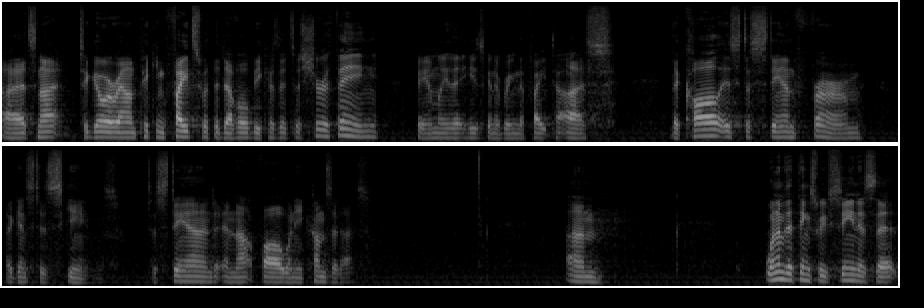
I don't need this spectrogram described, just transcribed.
Uh, it's not to go around picking fights with the devil because it's a sure thing, family, that he's going to bring the fight to us. The call is to stand firm against his schemes, to stand and not fall when he comes at us. Um, one of the things we've seen is that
